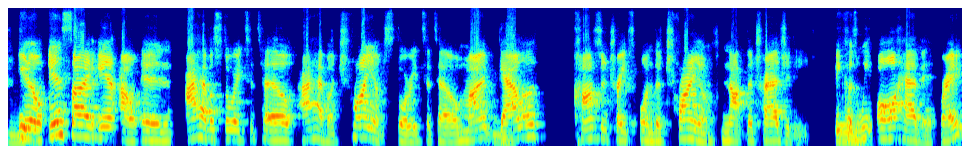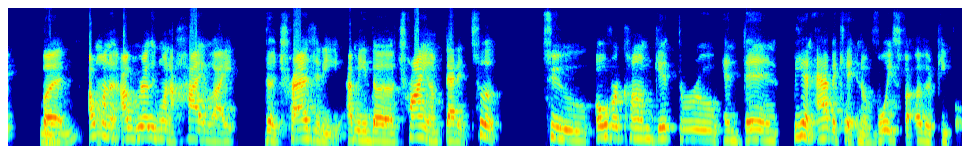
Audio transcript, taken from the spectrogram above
Mm-hmm. You know, inside and out and I have a story to tell. I have a triumph story to tell. My mm-hmm. gala concentrates on the triumph, not the tragedy, because mm. we all have it, right? But mm-hmm. I want to, I really want to highlight the tragedy, I mean, the triumph that it took to overcome, get through, and then be an advocate and a voice for other people.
